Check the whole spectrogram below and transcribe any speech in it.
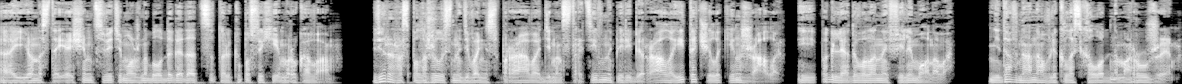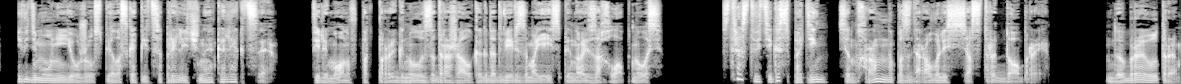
а о ее настоящем цвете можно было догадаться только по сухим рукавам. Вера расположилась на диване справа, демонстративно перебирала и точила кинжалы, и поглядывала на Филимонова. Недавно она увлеклась холодным оружием, и, видимо, у нее уже успела скопиться приличная коллекция. Филимонов подпрыгнул и задрожал, когда дверь за моей спиной захлопнулась. «Здравствуйте, господин!» — синхронно поздоровались сестры добрые. «Доброе утро!»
